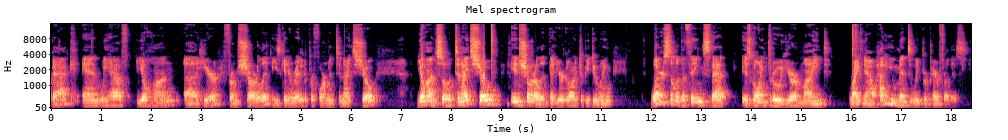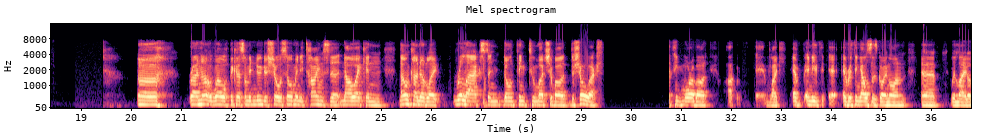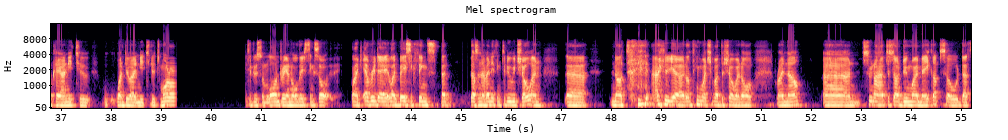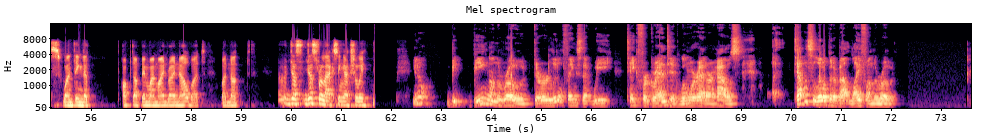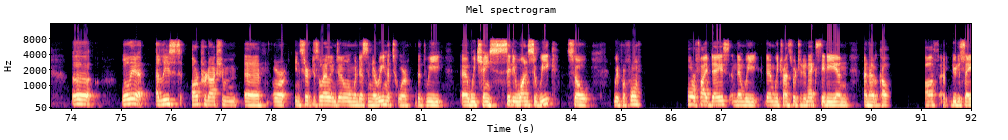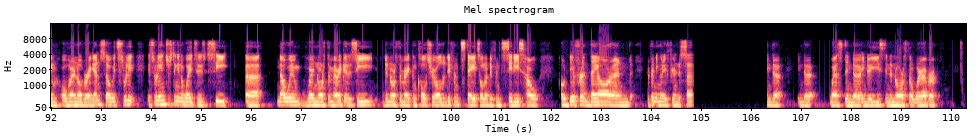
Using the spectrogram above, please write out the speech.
back, and we have Johan uh, here from Charlotte. He's getting ready to perform in tonight's show. Johan, so tonight's show in Charlotte that you're going to be doing, what are some of the things that is going through your mind right now? How do you mentally prepare for this? Uh, right now, well, because I've been doing the show so many times that now I can, now I'm kind of like relaxed and don't think too much about the show actually think more about uh, like anything, everything else is going on uh, with like, okay, I need to, what do I need to do tomorrow? To do some laundry and all these things. So like every day, like basic things that doesn't have anything to do with show and uh, not, yeah, I don't think much about the show at all right now. And soon I have to start doing my makeup. So that's one thing that popped up in my mind right now, but but not just just relaxing actually. You know be, being on the road there are little things that we take for granted when we're at our house. Uh, tell us a little bit about life on the road. Uh, well yeah at least our production uh, or in Cirque du Soleil in general when there's an arena tour that we uh, we change city once a week. So we perform four or five days, and then we then we transfer to the next city and and have a couple off and do the same over and over again. So it's really it's really interesting in a way to see. Uh, now when we're in North America to see the North American culture, all the different states, all the different cities, how how different they are, and depending on if you're in the south, in the in the west, in the in the east, in the north, or wherever,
